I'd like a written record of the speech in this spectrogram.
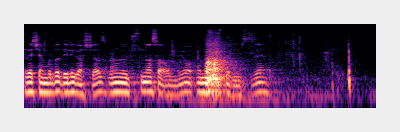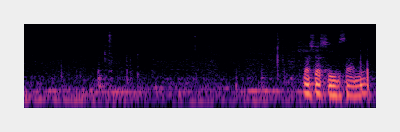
Pre-chamber'da delik açacağız. Bunun ölçüsü nasıl alınıyor onu göstereyim size. Flash açayım bir saniye.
